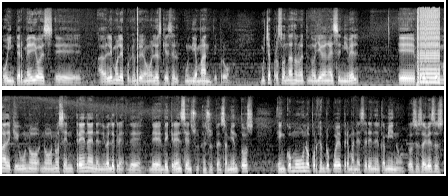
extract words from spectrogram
o intermedio es, eh, hablemosle, por ejemplo, llamémosles que es un diamante, pero muchas personas normalmente no llegan a ese nivel eh, por el tema de que uno no, no se entrena en el nivel de- de creencia en, su- en sus pensamientos, en cómo uno, por ejemplo, puede permanecer en el camino. Entonces, hay veces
